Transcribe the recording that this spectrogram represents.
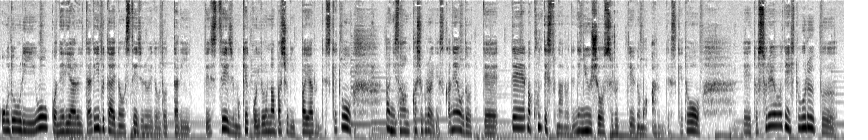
大通りをこう練り歩いたり舞台のステージの上で踊ったりでステージも結構いろんな場所にいっぱいあるんですけど、まあ、23か所ぐらいですかね踊ってで、まあ、コンテストなのでね入賞するっていうのもあるんですけど、えー、とそれをね1グループ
